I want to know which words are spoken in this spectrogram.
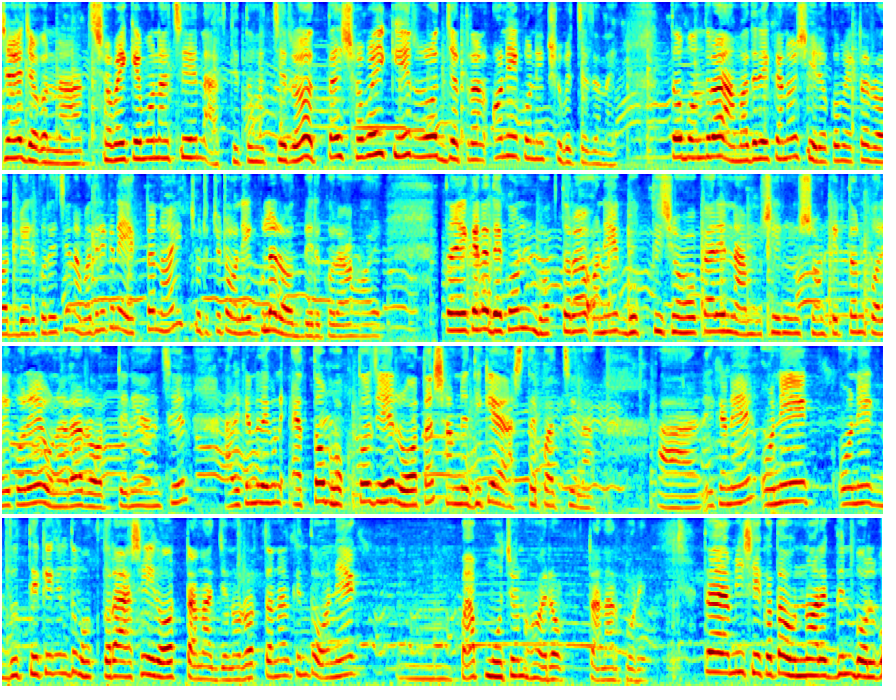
জয় জগন্নাথ। সবাই কেমন আছেন? আজকে তো হচ্ছে রথ, তাই সবাইকে রথযাত্রার অনেক অনেক শুভেচ্ছা জানাই। তো বন্ধুরা, আমাদের এখানেও সেরকম একটা রথ বের করেছেন। আমাদের এখানে একটা নয়, ছোট ছোট অনেকগুলো রথ বের করা হয়। তো এখানে দেখুন, ভক্তরা অনেক ভক্তি সহকারে নাম সংকীর্তন করে করে ওনারা রথ টেনে আনছেন। আর এখানে দেখুন, এত ভক্ত যে রথ আর সামনের দিকে আসতে পারছে না। আর এখানে অনেক অনেক দূর থেকে কিন্তু ভক্তরা আসে এই রথ টানার জন্য। রথ টানার কিন্তু অনেক পাপ মোচন হয় রথ টানার পরে। তাই আমি সে কথা অন্য আরেকদিন বলব।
